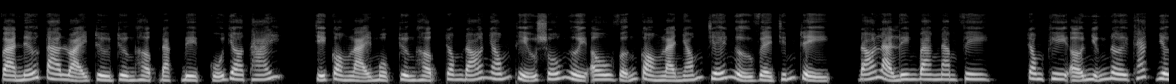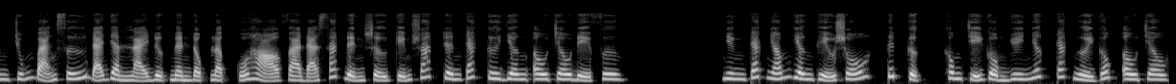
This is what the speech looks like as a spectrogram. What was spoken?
và nếu ta loại trừ trường hợp đặc biệt của Do Thái, chỉ còn lại một trường hợp trong đó nhóm thiểu số người Âu vẫn còn là nhóm chế ngự về chính trị, đó là Liên bang Nam Phi, trong khi ở những nơi khác dân chúng bản xứ đã giành lại được nền độc lập của họ và đã xác định sự kiểm soát trên các cư dân Âu Châu địa phương. Nhưng các nhóm dân thiểu số, tích cực, không chỉ gồm duy nhất các người gốc Âu Châu.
